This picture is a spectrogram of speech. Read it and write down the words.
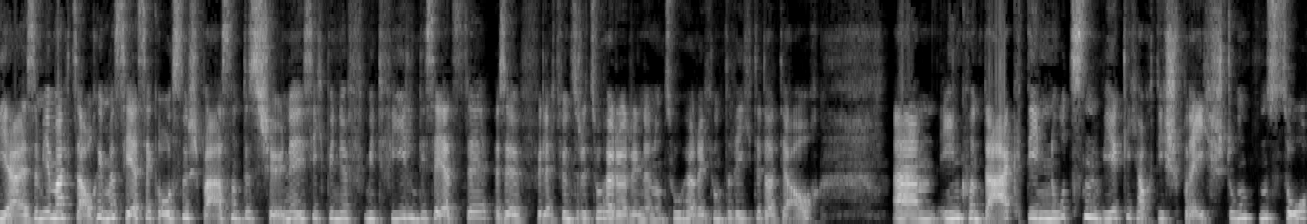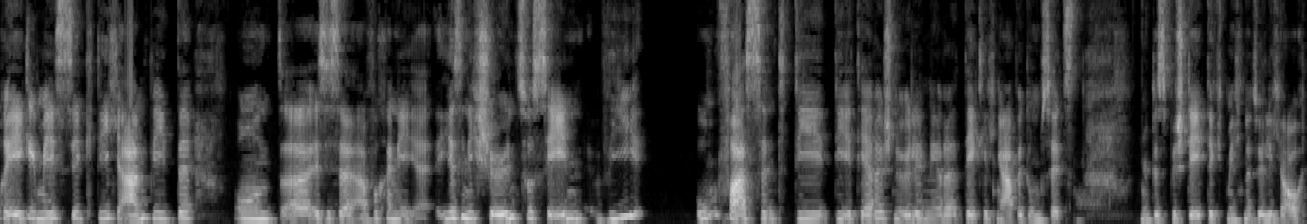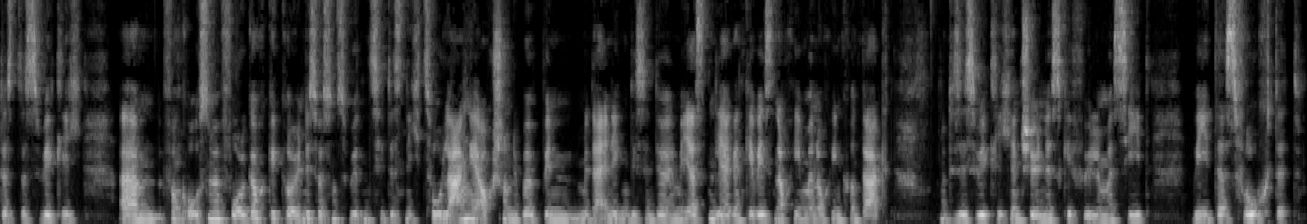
Ja, also mir macht es auch immer sehr, sehr großen Spaß und das Schöne ist, ich bin ja mit vielen dieser Ärzte, also vielleicht für unsere Zuhörerinnen und Zuhörer, ich unterrichte dort ja auch ähm, in Kontakt. Die nutzen wirklich auch die Sprechstunden so regelmäßig, die ich anbiete. Und äh, es ist einfach eine, irrsinnig schön zu sehen, wie umfassend die, die ätherischen Öle in ihrer täglichen Arbeit umsetzen. Und das bestätigt mich natürlich auch, dass das wirklich ähm, von großem Erfolg auch gekrönt ist, weil sonst würden sie das nicht so lange, auch schon über, bin mit einigen, die sind ja im ersten Lehrgang gewesen, auch immer noch in Kontakt. Und es ist wirklich ein schönes Gefühl, man sieht, wie das fruchtet.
